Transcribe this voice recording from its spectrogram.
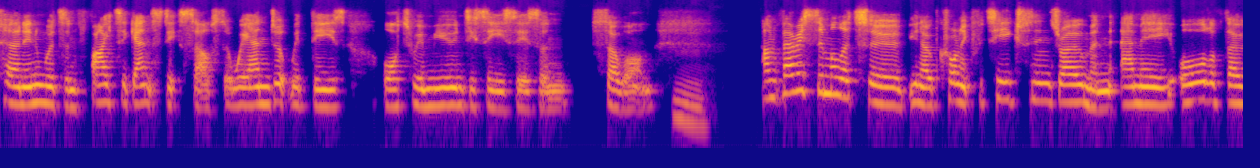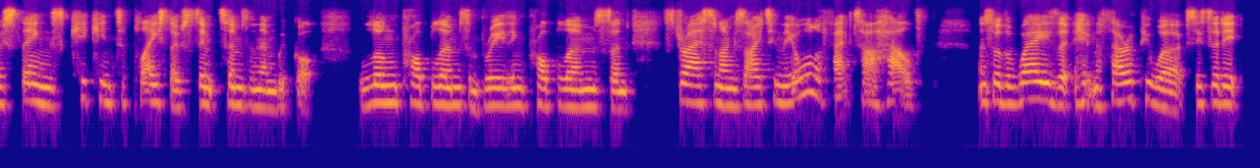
turn inwards and fight against itself. So we end up with these autoimmune diseases and so on. Mm. And very similar to, you know, chronic fatigue syndrome and ME, all of those things kick into place, those symptoms. And then we've got lung problems and breathing problems and stress and anxiety, and they all affect our health. And so the way that hypnotherapy works is that it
